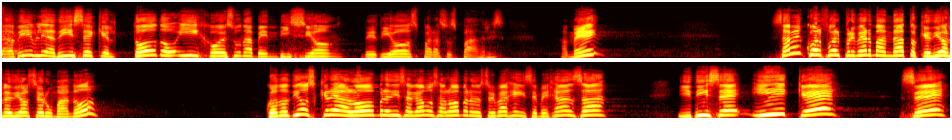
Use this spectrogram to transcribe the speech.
La Biblia dice que el todo hijo es una bendición de Dios para sus padres. Amén. ¿Saben cuál fue el primer mandato que Dios le dio al ser humano? Cuando Dios crea al hombre, dice, hagamos al hombre a nuestra imagen y semejanza. Y dice, y que se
